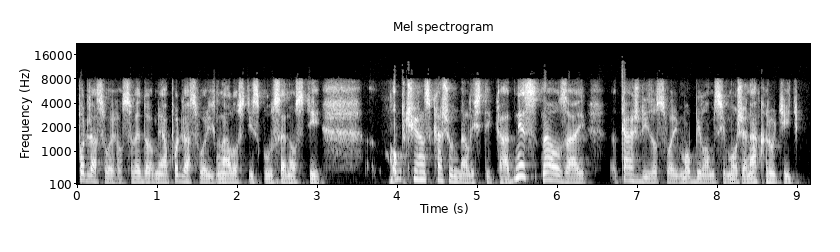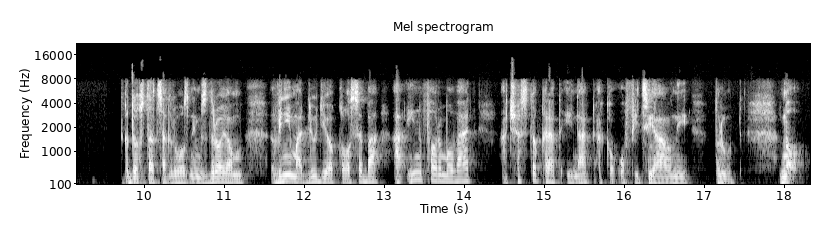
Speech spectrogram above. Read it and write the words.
podľa svojho svedomia, podľa svojich znalostí, skúseností. Občianská žurnalistika. Dnes naozaj každý so svojím mobilom si môže nakrútiť, dostať sa k rôznym zdrojom, vnímať ľudí okolo seba a informovať a častokrát inak ako oficiálny prúd. No,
